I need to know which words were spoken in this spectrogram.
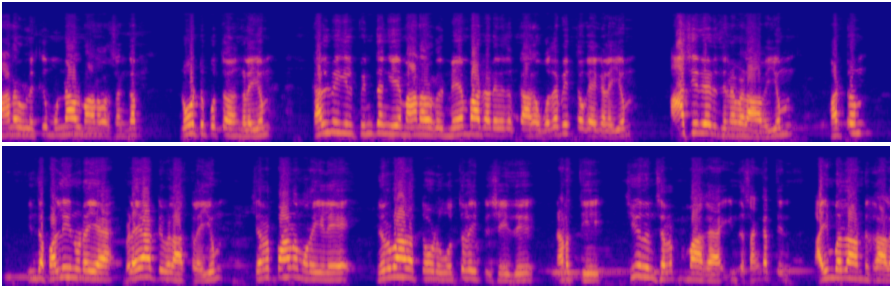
மாணவர்களுக்கு முன்னாள் மாணவர் சங்கம் நோட்டு புத்தகங்களையும் கல்வியில் பின்தங்கிய மாணவர்கள் மேம்பாடு அடைவதற்காக உதவித்தொகைகளையும் ஆசிரியர் தின விழாவையும் மற்றும் இந்த பள்ளியினுடைய விளையாட்டு விழாக்களையும் சிறப்பான முறையிலே நிர்வாகத்தோடு ஒத்துழைப்பு செய்து நடத்தி சீரும் சிறப்புமாக இந்த சங்கத்தின் ஐம்பது ஆண்டு கால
